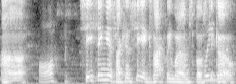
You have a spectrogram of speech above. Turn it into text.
Ah. Oh. See, thing is, I can see exactly where I'm supposed to go.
